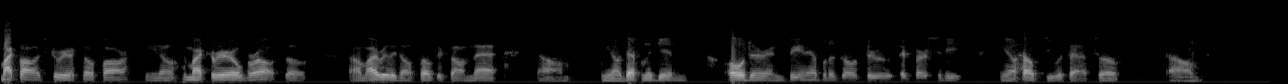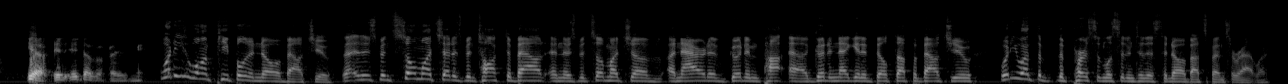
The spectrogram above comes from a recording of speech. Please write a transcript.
my college career so far, you know, in my career overall. So um, I really don't focus on that. Um, you know, definitely getting older and being able to go through adversity, you know, helps you with that. So, um, yeah, it, it doesn't phase me. What do you want people to know about you? Uh, There's been so much that has been talked about, and there's been so much of a narrative, good and po- uh, good and negative, built up about you. What do you want the, the person listening to this to know about Spencer Rattler?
